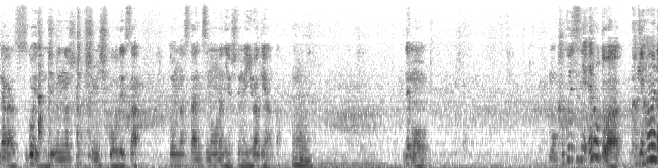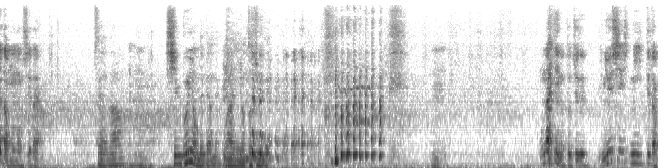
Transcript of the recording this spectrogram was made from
だからすごい自分の趣味思考でさどんなスタンスのオナニーをしてもいいわけやんか。うん。でももう確実にエロとはかけ離れたものをしてたやん、うん、そうやな。新聞読んでたよねオナニーの途中で。うん。オナニーの途中で入試に行ってたもん。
